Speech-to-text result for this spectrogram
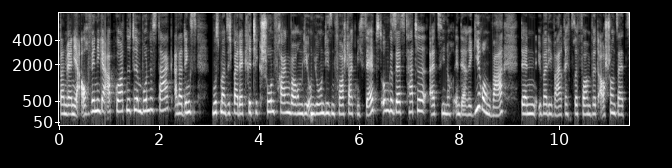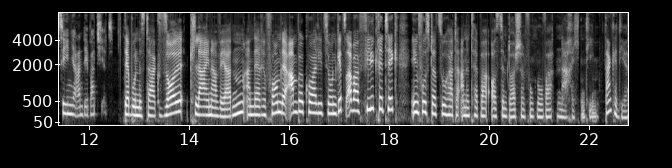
Dann wären ja auch weniger Abgeordnete im Bundestag. Allerdings muss man sich bei der Kritik schon fragen, warum die Union diesen Vorschlag nicht selbst umgesetzt hatte, als sie noch in der Regierung war. Denn über die Wahlrechtsreform wird auch schon seit zehn Jahren debattiert. Der Bundestag soll kleiner werden. An der Reform der Ampelkoalition gibt es aber viel Kritik. Infos dazu hatte Anne Tepper aus dem Deutschlandfunk Nova Nachrichtenteam. Danke dir.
